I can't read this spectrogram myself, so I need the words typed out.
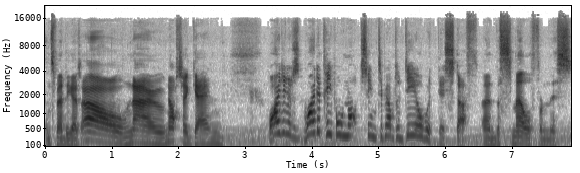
And Smedley goes, Oh no, not again. Why does why do people not seem to be able to deal with this stuff? and the smell from this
